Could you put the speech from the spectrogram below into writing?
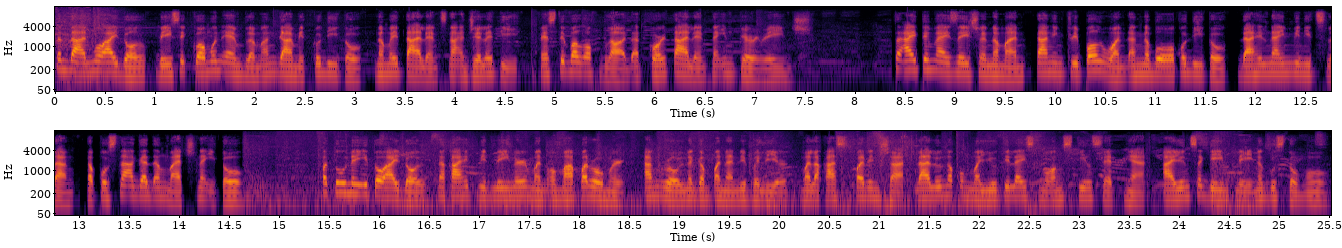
Tandaan mo idol, basic common emblem ang gamit ko dito, na may talents na agility, festival of blood at core talent na impure range. Sa itemization naman, tanging triple one ang nabuo ko dito, dahil 9 minutes lang, tapos na agad ang match na ito. Patunay ito idol, na kahit mid laner man o mapa roamer, ang role na gampanan ni Valir, malakas pa rin siya, lalo na kung ma-utilize mo ang skill set niya, ayon sa gameplay na gusto mo.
